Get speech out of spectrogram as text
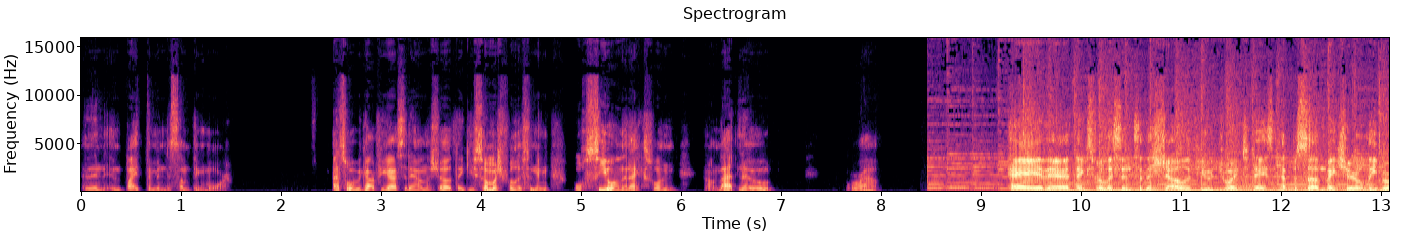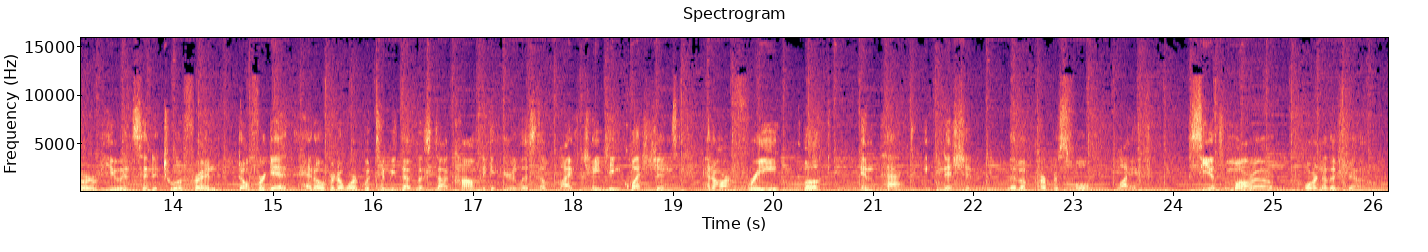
and then invite them into something more. That's what we got for you guys today on the show. Thank you so much for listening. We'll see you on the next one. And on that note, we're out. Hey there, thanks for listening to the show. If you enjoyed today's episode, make sure to leave a review and send it to a friend. Don't forget, head over to workwithtimmydouglas.com to get your list of life changing questions and our free book, Impact Ignition Live a Purposeful Life. See you tomorrow for another show.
